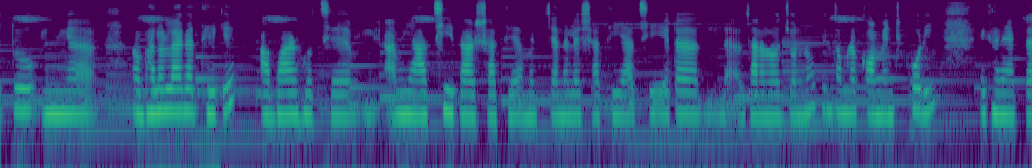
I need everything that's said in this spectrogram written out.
একটু ভালো লাগা থেকে আবার হচ্ছে আমি আছি তার সাথে, আমি চ্যানেলের সাথেই আছি, এটা জানানোর জন্য। কিন্তু আমরা কমেন্ট করি, এখানে একটা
